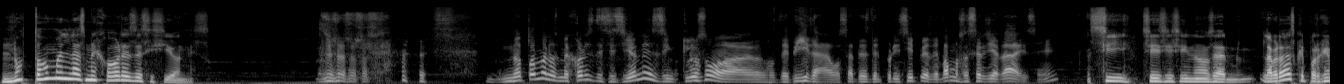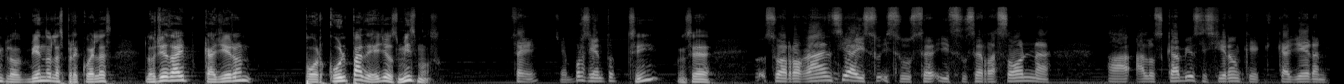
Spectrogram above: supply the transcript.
no toman las mejores decisiones. no toman las mejores decisiones, incluso ah, de vida, o sea, desde el principio de vamos a ser Jedi, ¿eh? Sí, sí, sí, sí, no, o sea, la verdad es que, por ejemplo, viendo las precuelas, los Jedi cayeron por culpa de ellos mismos. Sí, 100%. Sí, o sea... Su arrogancia y su, y su, y su cerrazón a, los cambios hicieron que, que cayeran.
